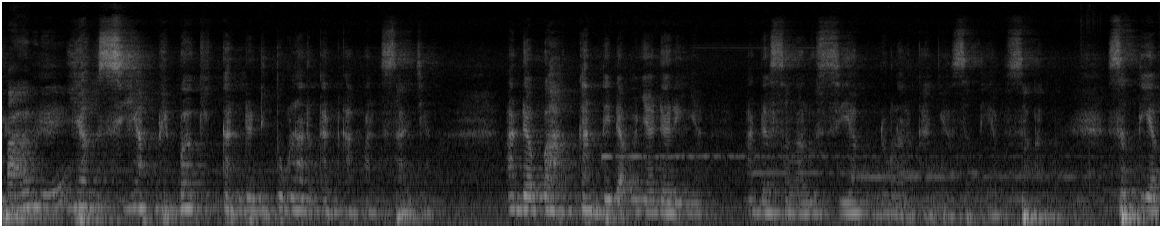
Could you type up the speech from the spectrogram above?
Paham ya? yang siap dibagikan dan ditularkan kapan saja. Anda bahkan tidak menyadarinya. Anda selalu siap menularkannya setiap saat. Setiap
